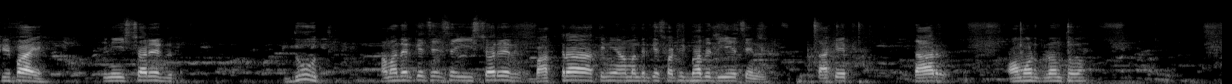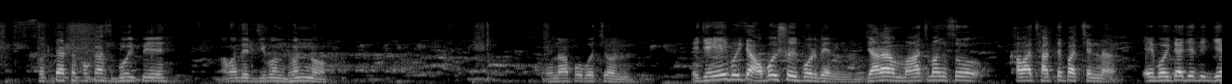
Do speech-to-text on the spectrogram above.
কৃপায় তিনি ঈশ্বরের দূত। আমাদেরকে সেই ঈশ্বরের বার্তা তিনি আমাদেরকে সঠিকভাবে দিয়েছেন। তাকে তার অমর গ্রন্থ সত্যার্থ প্রকাশ বই পেয়ে আমাদের জীবন ধন্য। প্রবচন এই যে এই বইটা অবশ্যই পড়বেন। যারা মাছ, মাংস খাওয়া ছাড়তে পারছেন না, এই বইটা যদি যে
